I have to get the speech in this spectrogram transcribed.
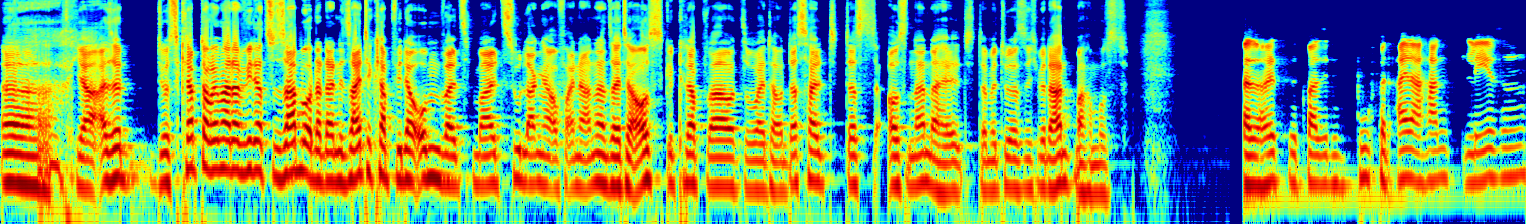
Ach, ja, also du, es klappt auch immer dann wieder zusammen oder deine Seite klappt wieder um, weil es mal zu lange auf einer anderen Seite ausgeklappt war und so weiter. Und das halt das auseinanderhält, damit du das nicht mit der Hand machen musst. Also du quasi ein Buch mit einer Hand lesen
